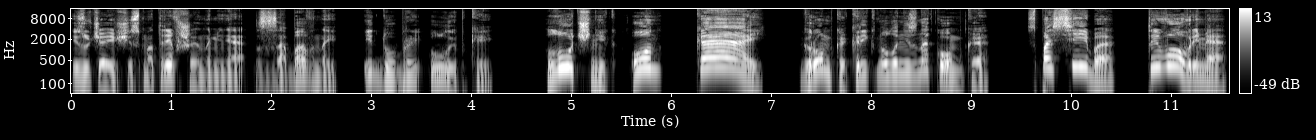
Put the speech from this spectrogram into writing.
изучающе смотревшая на меня с забавной и доброй улыбкой. «Лучник, он... Кай!» — громко крикнула незнакомка. «Спасибо! Ты вовремя!»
